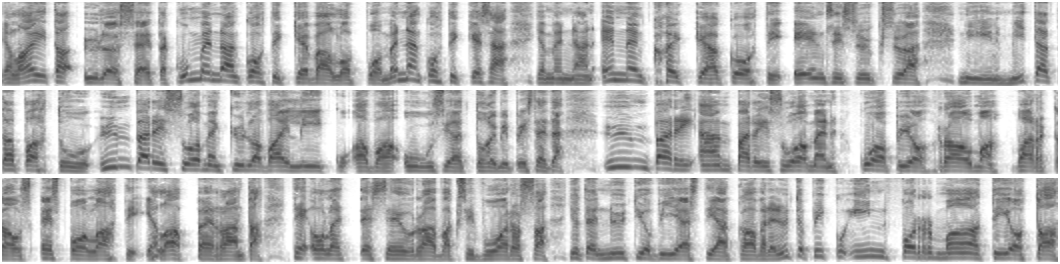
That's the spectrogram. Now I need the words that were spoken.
ja laita ylös se, että kun mennään kohti kevään loppua, mennään kohti kesää ja mennään ennen kaikkea kohti ensi syksyä, niin mitä tapahtuu ympäri Suomen kyllä vai liikku avaa uusia toimipisteitä ympäri ämpäri Suomen, Kuopio, Rauma, Varkaus, Espoonlahti ja Lappeenranta. Te olette seuraavaksi vuorossa, joten nyt jo viestiä kaveri, nyt jo pikku informaatiota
